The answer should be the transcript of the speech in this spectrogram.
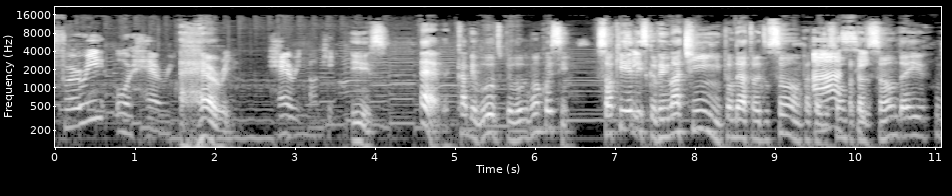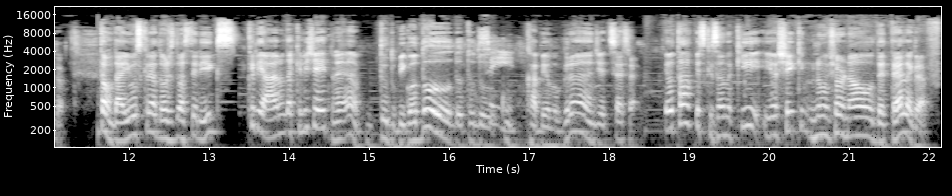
furry ou Harry? Harry. Harry, ok. Isso. É, cabeludos, peludos, alguma coisa assim. Só que ele escreveu em latim, então daí a tradução, para tradução, Ah, para sim. tradução, daí. Então, daí os criadores do Asterix criaram daquele jeito, né? Tudo bigodudo, tudo Sim. com cabelo grande, etc. Eu tava pesquisando aqui e achei que no jornal The Telegraph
